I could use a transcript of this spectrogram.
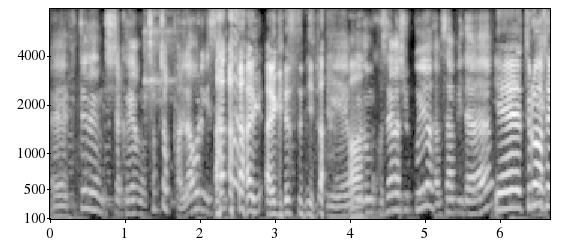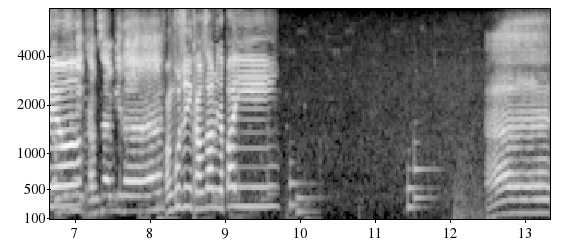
예, 그때는 진짜 그냥 첩첩 발라버리겠습니다. 알, 알겠습니다 예, 오늘 아. 너무 고생하셨고요. 감사합니다. 예 들어가세요 예, 감독님 감사합니다. 광고주님 감사합니다 빠이 아.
